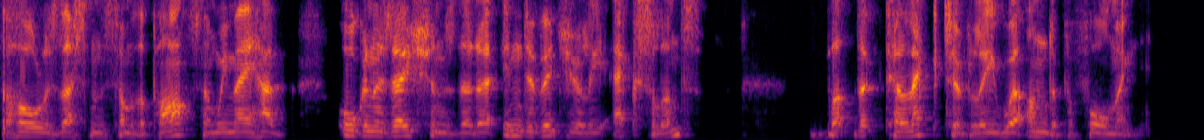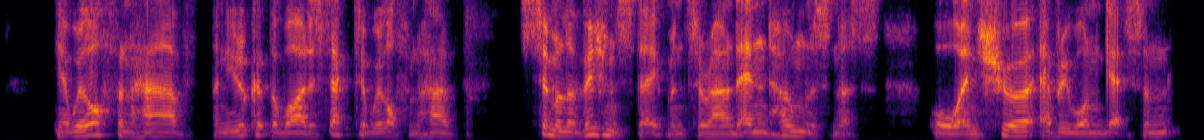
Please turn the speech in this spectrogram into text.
the whole is less than sum of the parts, and we may have organizations that are individually excellent, but that collectively we're underperforming. You know, we'll often have, and you look at the wider sector, we'll often have similar vision statements around end homelessness or ensure everyone gets some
